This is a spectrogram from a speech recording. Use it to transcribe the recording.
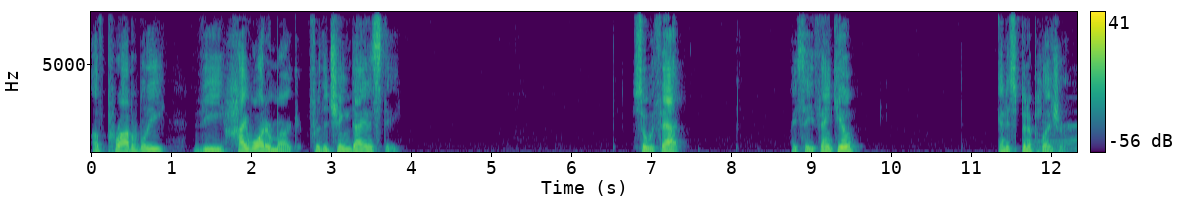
of probably the high water mark for the Qing dynasty. So, with that, I say thank you, and it's been a pleasure.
